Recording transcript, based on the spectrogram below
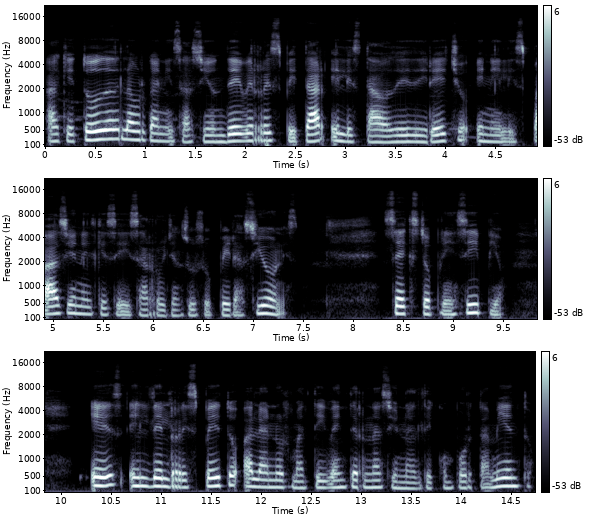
a que toda la organización debe respetar el Estado de Derecho en el espacio en el que se desarrollan sus operaciones. Sexto principio es el del respeto a la normativa internacional de comportamiento.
